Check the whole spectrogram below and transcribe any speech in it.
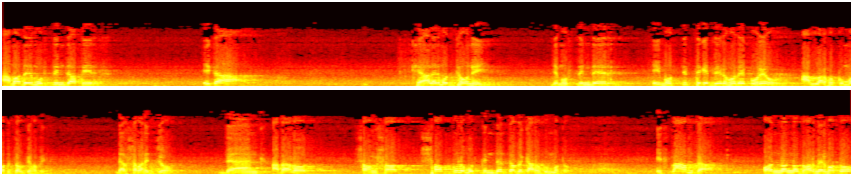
আমাদের মুসলিম জাতির এটা খেয়ালের মধ্যেও নেই যে মুসলিমদের এই মসজিদ থেকে বের হলে পরেও আল্লাহর হুকুম মতো চলতে হবে। ব্যবসা বাণিজ্য ব্যাংক, আদালত সংসদ, সবগুলো মুসলিমদের চলবে কার হুকুম মতো? ইসলামটা অন্যান্য ধর্মের মতো,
